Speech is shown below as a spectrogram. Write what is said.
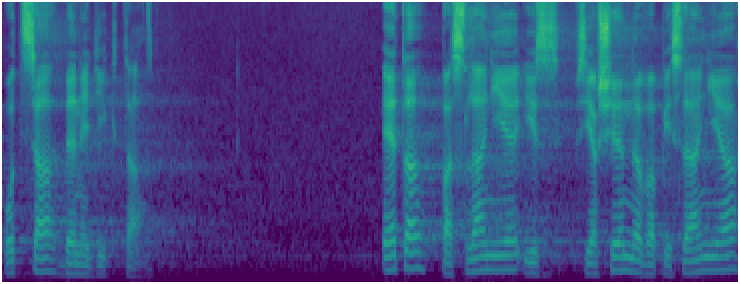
Отца Бенедикта. Это послание из Священного Писания,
